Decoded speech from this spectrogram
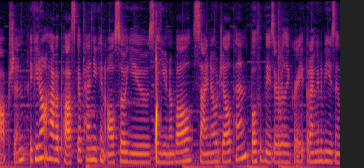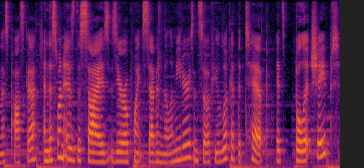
option. If you don't have a Posca pen, you can also use a Uniball Signo gel pen. Both of these are really great, but I'm gonna be using this Posca. And this one is the size 0 0.7 millimeters. And so if you look at the tip, it's bullet shaped.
